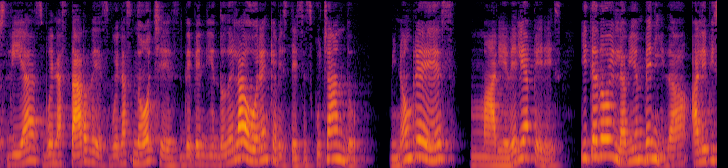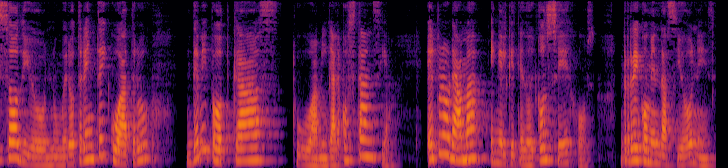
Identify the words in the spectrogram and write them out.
buenos días, buenas tardes, buenas noches, dependiendo de la hora en que me estés escuchando. Mi nombre es María Evelia Pérez y te doy la bienvenida al episodio número 34 de mi podcast Tu amiga la constancia, el programa en el que te doy consejos, recomendaciones,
